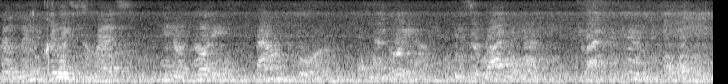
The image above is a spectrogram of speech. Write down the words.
The limited express Hinodori bound for Nagoya is arriving at track 2.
